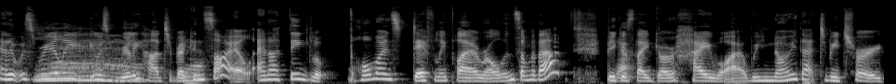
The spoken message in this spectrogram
and it was really, yeah. it was really hard to reconcile. Yeah. And I think, look, hormones definitely play a role in some of that because yeah. they go haywire. We know that to be true.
